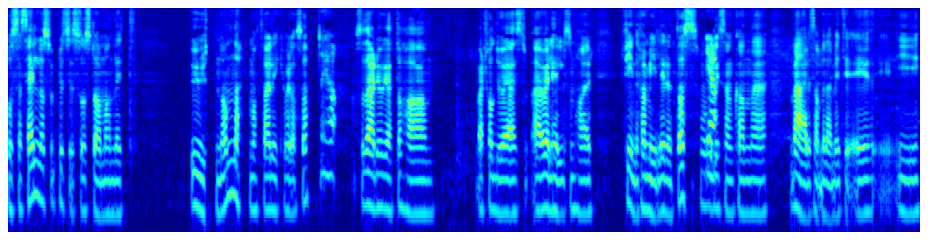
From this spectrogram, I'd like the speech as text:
hos seg selv, og så plutselig så står man litt utenom, da, på en måte allikevel også. Ja. Så da er det jo greit å ha I hvert fall du og jeg er jo veldig heldige som har fine familier rundt oss, hvor Ja. vi liksom kan eh, være sammen med dem i, i, i,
